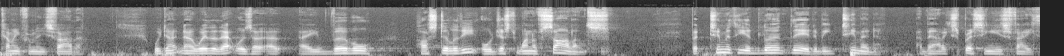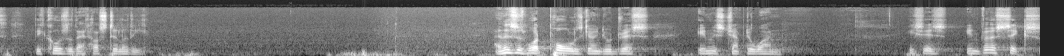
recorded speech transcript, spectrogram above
coming from his father. We don't know whether that was a, a, a verbal hostility or just one of silence. But Timothy had learnt there to be timid about expressing his faith because of that hostility. And this is what Paul is going to address in this chapter 1. He says in verse 6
